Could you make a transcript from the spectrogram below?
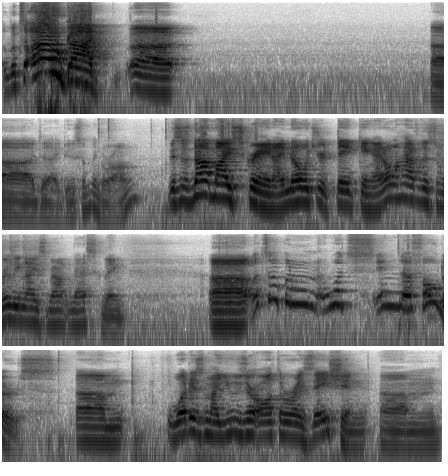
looks, oh god! Uh, uh, did I do something wrong? This is not my screen. I know what you're thinking. I don't have this really nice mountain-esque thing. Uh, let's open what's in the folders. Um, what is my user authorization? Um,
